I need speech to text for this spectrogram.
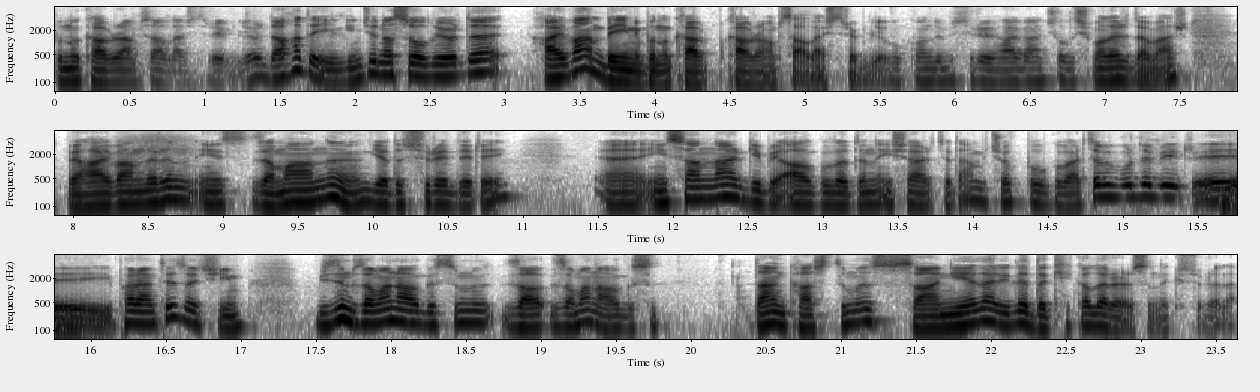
bunu kavramsallaştırabiliyor? Daha da ilginci nasıl oluyor da hayvan beyni bunu kavramsallaştırabiliyor? Bu konuda bir sürü hayvan çalışmaları da var ve hayvanların zamanı ya da süreleri e, insanlar gibi algıladığını işaret eden birçok bulgu var. Tabii burada bir e, parantez açayım. Bizim zaman algısımız zaman algısı dan kastımız saniyeler ile dakikalar arasındaki süreler.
